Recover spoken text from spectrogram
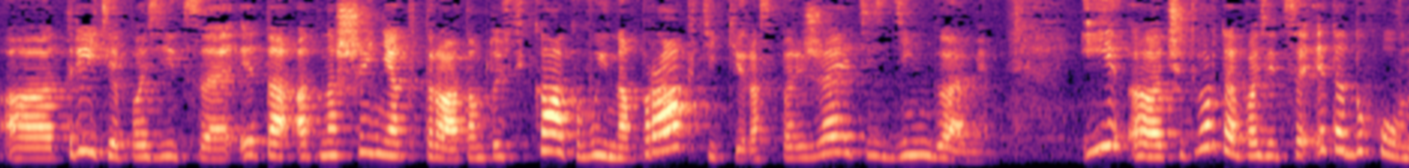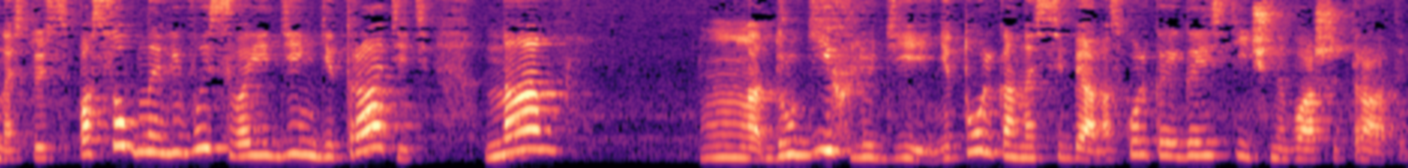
А, третья позиция – это отношение к тратам, то есть как вы на практике распоряжаетесь деньгами. И а, четвертая позиция – это духовность, то есть способны ли вы свои деньги тратить на других людей, не только на себя, насколько эгоистичны ваши траты.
